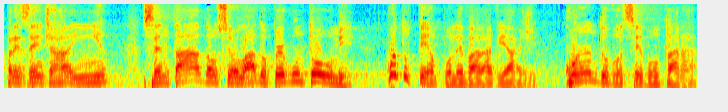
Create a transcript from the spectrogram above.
presente a rainha, sentada ao seu lado, perguntou-me: Quanto tempo levará a viagem? Quando você voltará?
